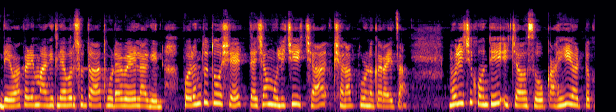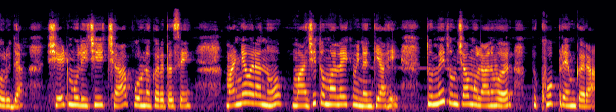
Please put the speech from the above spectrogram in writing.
देवाकडे मागितल्यावर सुद्धा थोडा वेळ लागेल. परंतु तो शेठ त्याच्या मुलीची इच्छा क्षणात पूर्ण करायचा. मुलीची कोणतीही इच्छा असो काहीही हट्ट करू द्या. शेठ मुलीची इच्छा पूर्ण करत असे. मान्यवरांनो माझी तुम्हाला एक विनंती आहे. तुम्ही तुमच्या मुलांवर खूप प्रेम करा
